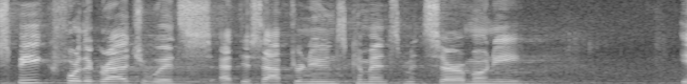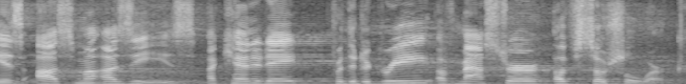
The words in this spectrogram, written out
speak for the graduates at this afternoon's commencement ceremony is Aasma Aziz, a candidate for the degree of Master of Social Work.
